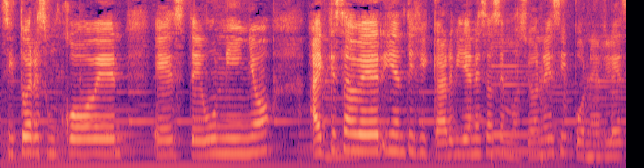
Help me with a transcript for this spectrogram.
si tú eres un joven, este, un niño, hay que saber identificar bien esas emociones y ponerles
